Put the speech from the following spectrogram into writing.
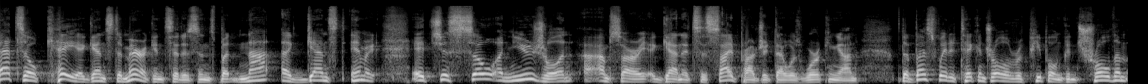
that's okay against American citizens, but not against immigrants. It's just so unusual. And uh, I'm sorry, again, it's a side project I was working on. The best way to take control over people and control them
